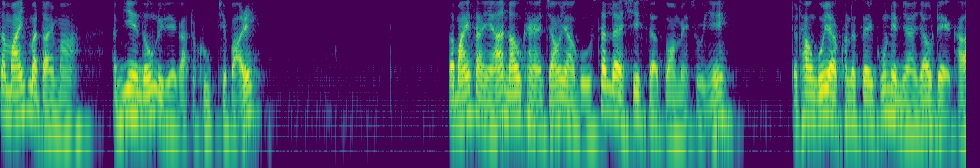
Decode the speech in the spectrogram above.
တမိုင်းမှတ်တိုင်းမှာအမြင့်ဆုံးတွေကတစ်ခုဖြစ်ပါတယ်။တမိုင်းဆိုင်ရာနောက်ခံအကြောင်းအရာကိုဆက်လက်ရှေ့ဆက်သွားမယ်ဆိုရင်1980ခုနှစ်များရောက်တဲ့အခါ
